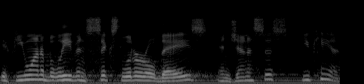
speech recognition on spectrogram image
if you want to believe in six literal days in Genesis, you can.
